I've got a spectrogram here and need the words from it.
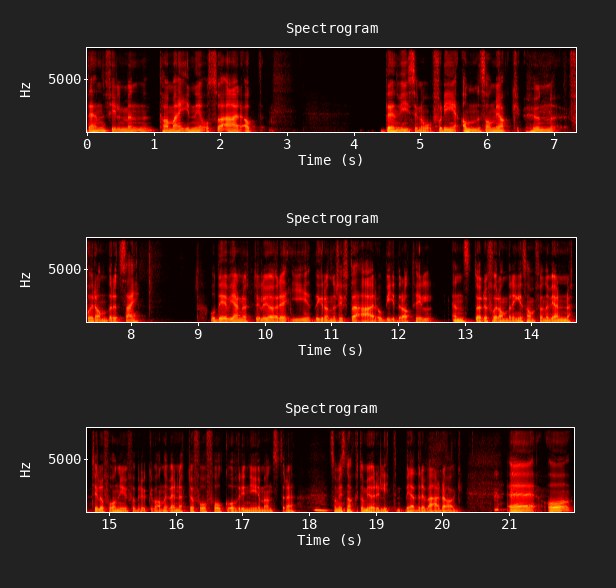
den filmen tar meg inn i også, er at den viser noe. Fordi Anne Salmiak, hun forandret seg. Og det vi er nødt til å gjøre i det grønne skiftet, er å bidra til en større forandring i samfunnet. Vi er nødt til å få nye forbrukervaner. Vi er nødt til å få folk over i nye mønstre, mm. som vi snakket om, gjøre litt bedre hver dag. Eh, og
